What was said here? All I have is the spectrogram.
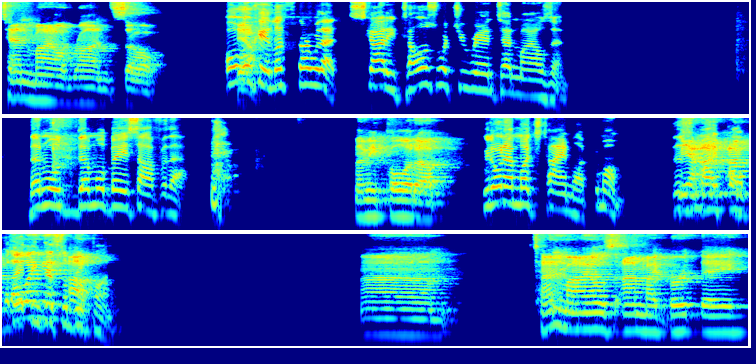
10 mile run. So Oh, Yeah. okay, let's start with that. Scotty, tell us what you ran 10 miles in. Then we'll then we'll base off of that. let me pull it up. We don't have much time left. Come on. This Yeah, I'm- fault, I'm but I think this will be fun. Um, 10 miles on my birthday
